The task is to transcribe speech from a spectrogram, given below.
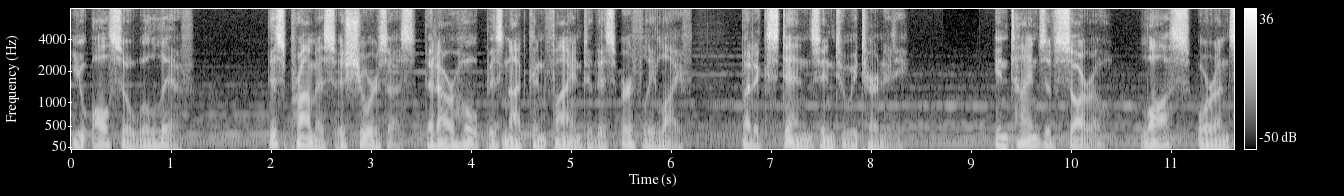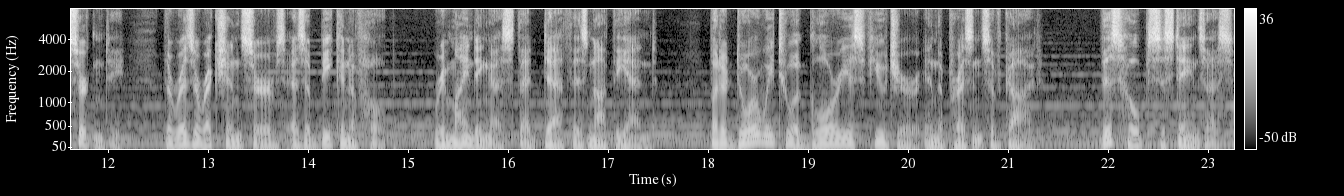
you also will live. This promise assures us that our hope is not confined to this earthly life, but extends into eternity. In times of sorrow, loss, or uncertainty, the resurrection serves as a beacon of hope, reminding us that death is not the end, but a doorway to a glorious future in the presence of God. This hope sustains us,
